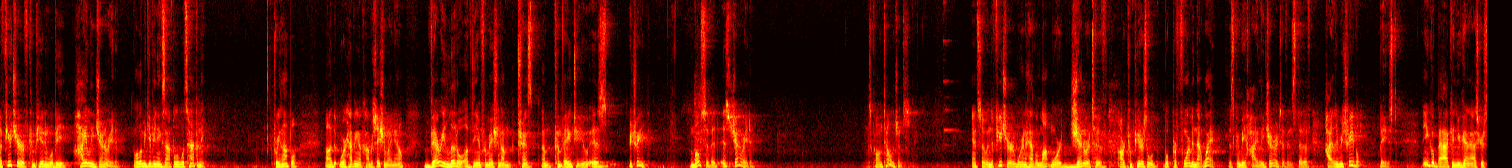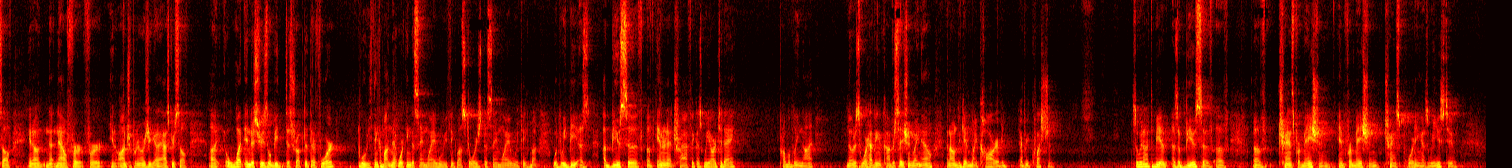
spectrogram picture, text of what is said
the future of computing will be highly generated. Well, let me give you an example of what's happening. For example, uh, we're having a conversation right now. Very little of the information I'm, I'm conveying to you is retrieved. Most of it is generated. It's called intelligence. And so in the future, we're going to have a lot more generative, our computers will, will perform in that way. It's going to be highly generative instead of highly retrieval based. Then you go back and you're going to ask yourself, you know, now for, for you know, entrepreneurs, you got to ask yourself, uh, what industries will be disrupted therefore? Will we think about networking the same way? Will we think about storage the same way? Will we think about, would we be as abusive of internet traffic as we are today? Probably not. Notice we're having a conversation right now, and I don't to get in my car every, every question. So we don't have to be a, as abusive of, of transformation, information transporting as we used to.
